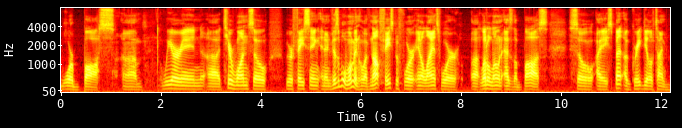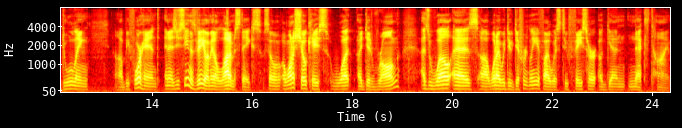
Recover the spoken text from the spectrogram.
War boss. Um, we are in uh, Tier 1, so we were facing an invisible woman who I've not faced before in Alliance War, uh, let alone as the boss. So I spent a great deal of time dueling uh, beforehand. And as you see in this video, I made a lot of mistakes. So I want to showcase what I did wrong, as well as uh, what I would do differently if I was to face her again next time.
